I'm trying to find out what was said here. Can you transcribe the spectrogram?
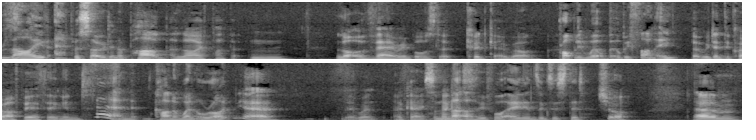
live episode in a pub. a live puppet. Mm, a lot of variables that could go wrong. Probably will, but it'll be funny. But we did the craft beer thing, and Yeah, and it kind of went all right. yeah, it went okay. Some I nutter who thought aliens existed. Sure. Um,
